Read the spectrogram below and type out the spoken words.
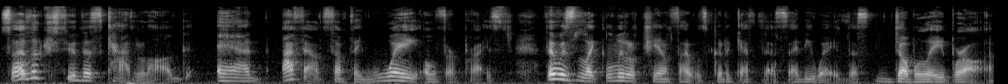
So I looked through this catalog and I found something way overpriced. There was like little chance I was going to get this anyway, this double A bra.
